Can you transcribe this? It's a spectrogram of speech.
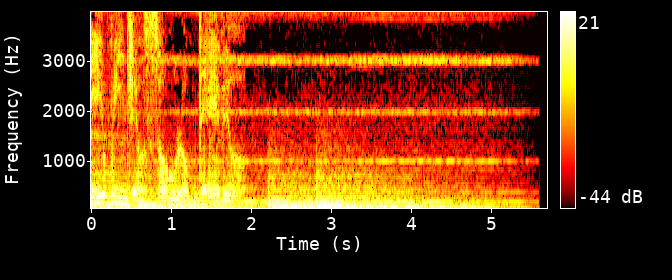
evangel soul of devil.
